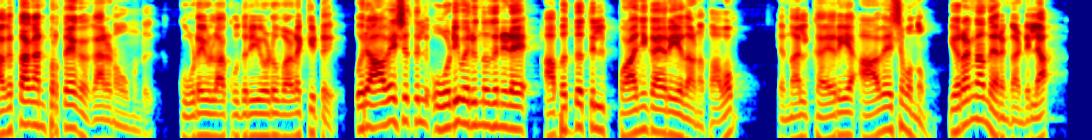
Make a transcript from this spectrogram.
അകത്താകാൻ പ്രത്യേക കാരണവുമുണ്ട്. കൂടെയുള്ള കുതിരയോട് വഴക്കിട്ട് ഒരു ആവേശത്തിൽ ഓടി വരുന്നതിനിടെ അബദ്ധത്തിൽ പാഞ്ഞു കയറിയതാണ് പാവം. എന്നാൽ കയറിയ ആവേശമൊന്നും ഇറങ്ങാൻ നേരം കണ്ടില്ല.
